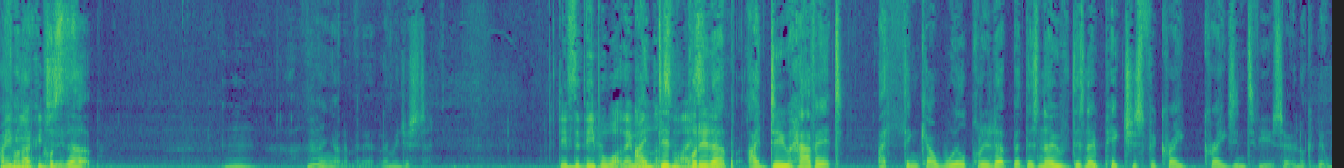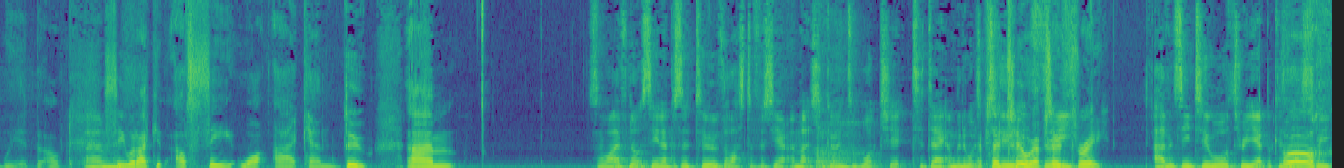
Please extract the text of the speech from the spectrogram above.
I Maybe thought I could put just- Hmm. it up. Hang on a minute. Let me just. Give the people what they want. I didn't put it up. I do have it. I think I will put it up, but there's no there's no pictures for Craig Craig's interview, so it'll look a bit weird. But I'll Um, see what I can. I'll see what I can do. Um, So I've not seen episode two of The Last of Us yet. I'm actually going to watch it today. I'm going to watch episode two, two or and episode three. I haven't seen two or three yet because Oh. last week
